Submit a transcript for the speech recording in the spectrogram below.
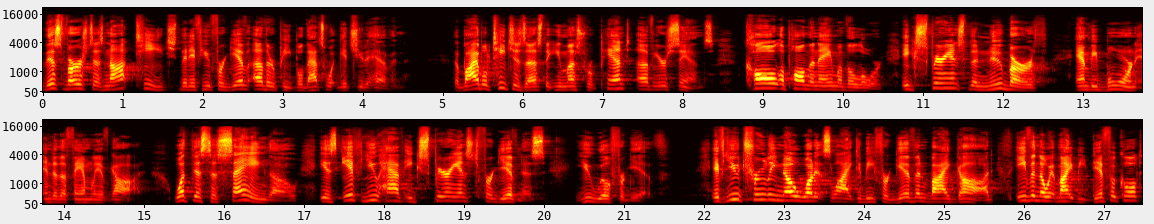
This verse does not teach that if you forgive other people, that's what gets you to heaven. The Bible teaches us that you must repent of your sins, call upon the name of the Lord, experience the new birth, and be born into the family of God. What this is saying, though, is if you have experienced forgiveness, you will forgive. If you truly know what it's like to be forgiven by God, even though it might be difficult,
